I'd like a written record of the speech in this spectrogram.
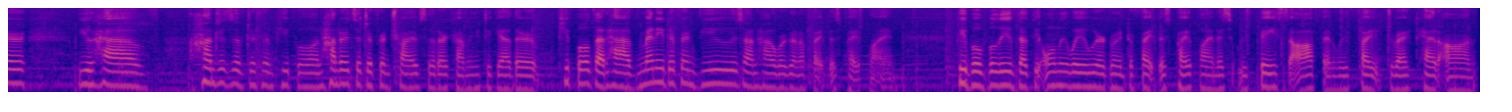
here you have hundreds of different people and hundreds of different tribes that are coming together, people that have many different views on how we're going to fight this pipeline. People believe that the only way we're going to fight this pipeline is if we face off and we fight direct head on.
